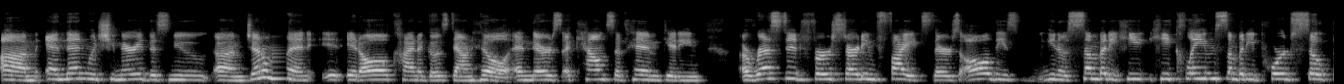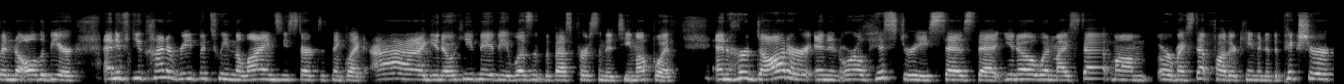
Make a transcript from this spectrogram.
Um, and then when she married this new um, gentleman it, it all kind of goes downhill. And there's accounts of him getting arrested for starting fights. There's all these you know somebody he he claims somebody poured soap into all the beer. And if you kind of read between the lines you start to think like ah you know he maybe wasn't the best person to team up with. And her daughter in an oral history says that you know when my stepmom or my stepfather came into the picture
